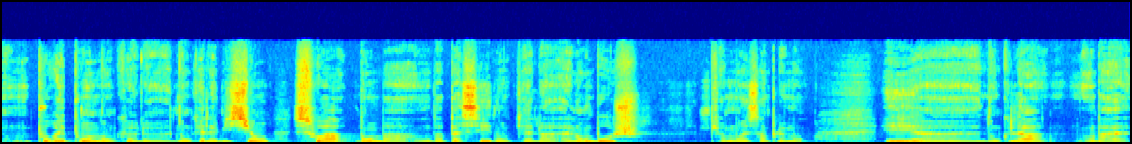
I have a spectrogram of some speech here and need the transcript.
Euh, pour répondre donc, le- donc à la mission, soit bon bah on va passer donc à l'embauche purement et simplement. Et euh, donc là, on va,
